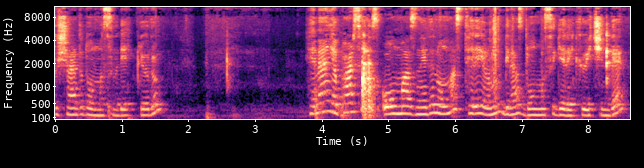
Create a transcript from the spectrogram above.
dışarıda donmasını bekliyorum. Hemen yaparsanız olmaz. Neden olmaz? Tereyağının biraz donması gerekiyor içinde.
